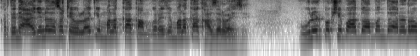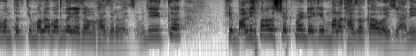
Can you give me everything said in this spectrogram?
कारण त्यांनी आयोजनच असं ठेवलं की मला का काम करायचं मला का खासदार व्हायचं उलट पक्षी पाहतो आपण तर अलटराव म्हणतात की मला बदला घ्यायचा म्हणून खासदार व्हायचं. म्हणजे इतकं हे बालिशपणाचं स्टेटमेंट आहे की मला खासदार का व्हायचे? आणि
